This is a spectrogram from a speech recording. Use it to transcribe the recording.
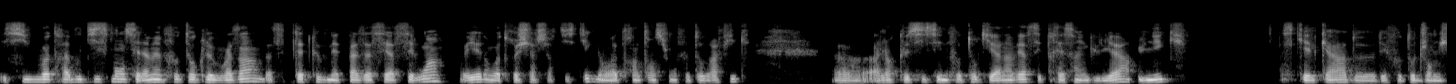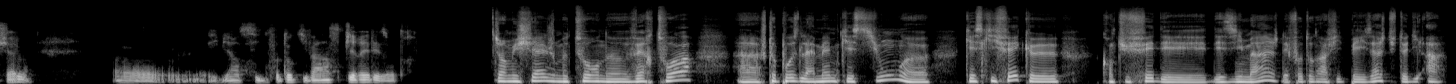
Et si votre aboutissement, c'est la même photo que le voisin, bah, c'est peut-être que vous n'êtes pas assez assez loin, vous voyez, dans votre recherche artistique, dans votre intention photographique. Euh, alors que si c'est une photo qui, à l'inverse, est très singulière, unique, ce qui est le cas de, des photos de Jean-Michel, euh, eh bien, c'est une photo qui va inspirer les autres. Jean-Michel, je me tourne vers toi. Euh, je te pose la même question. Euh, qu'est-ce qui fait que quand tu fais des, images, des photographies de paysages, tu te dis ah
